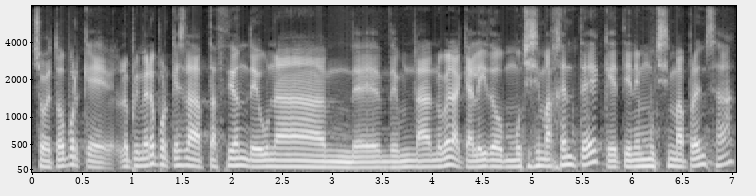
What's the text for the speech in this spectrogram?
Sobre todo porque, lo primero, porque es la adaptación de una, de, una novela que ha leído muchísima gente, que tiene muchísima prensa,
